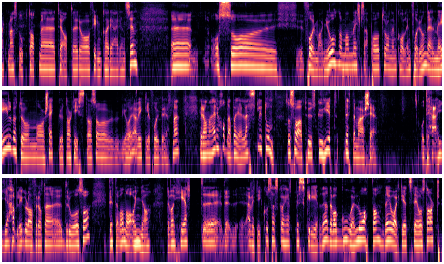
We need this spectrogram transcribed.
vært mest opptatt med teater- og filmkarrieren sin. Eh, og så får man jo, når man melder seg på Trondheim Calling, får jo en del mail vet du, om å sjekke ut artister, så i år har jeg virkelig forberedt meg. Denne her hadde jeg bare lest litt om, så så jeg at hun skulle hit. Dette må jeg se. Og det er jeg jævlig glad for at jeg dro og så. Dette var noe annet. Det var helt eh, det, Jeg vet ikke hvordan jeg skal helt beskrive det. Det var gode låter. Det er jo alltid et sted å starte.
